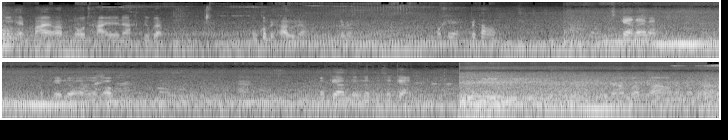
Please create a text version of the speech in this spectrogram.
ที่เห็นป้ายแบบโนไทยเลยนะคือแบบกูก็ไม่เข้าอยู่แล้วใช่ไหมโอเค ไปต่อสแกนได้ไหมโอเคเดี๋ยวเอาเอาเอาแก้วนึงเดี๋ยวผมสแกนน้ำแบบอ้าวน้ำแบบอ้าว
